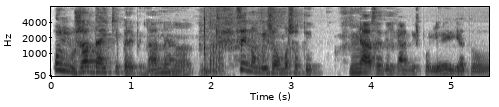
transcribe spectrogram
Ο Λουζάντα εκεί πρέπει να είναι. Ναι. Δεν νομίζω όμως ότι μοιάζεται και κανείς πολύ για το...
